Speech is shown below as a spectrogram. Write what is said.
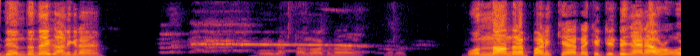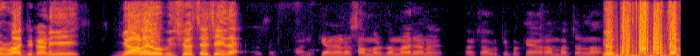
ഇത് എന്തെന്നേ കാണിക്കണേ ഒന്നാം തരം പണിക്കാരനെ കിട്ടിയിട്ട് ഞാൻ ഒഴിവാക്കിയിട്ടാണ് ഈ ഇയാളെ വിശ്വസിച്ച ചെയ്ത പണിക്കാരുടെ സമ്മർദ്ദന്മാരാണ് പക്ഷെ അവർക്ക് ഇപ്പൊ കേറാൻ പറ്റണല്ലോ എന്താ സമ്മർദ്ദം?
